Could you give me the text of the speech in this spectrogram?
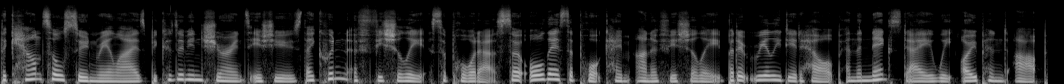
the council soon realised because of insurance issues, they couldn't officially support us. So all their support came unofficially, but it really did help. And the next day, we opened up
